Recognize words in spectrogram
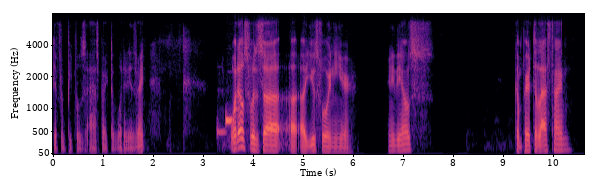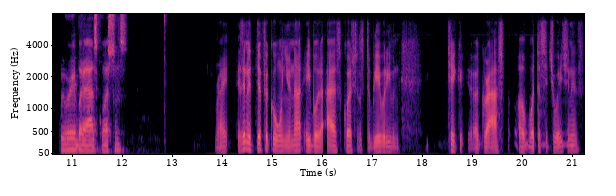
different people's aspect of what it is, right? What else was uh, uh, uh, useful in here? Anything else compared to last time? We were able to ask questions. Right? Isn't it difficult when you're not able to ask questions to be able to even take a grasp of what the situation is?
